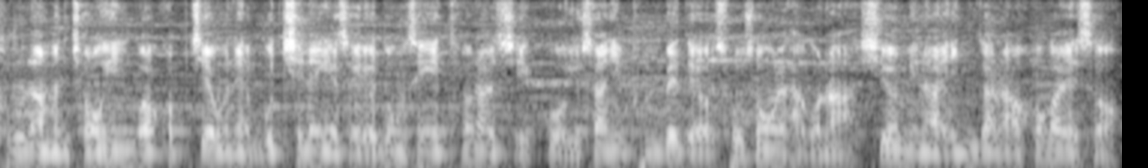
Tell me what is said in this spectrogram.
불운함은 정인과 겁재운의 무친에게서 여동생이 태어날 수 있고 유산이 분배되어 소송을 하거나 시험이나 인가나 허가에서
